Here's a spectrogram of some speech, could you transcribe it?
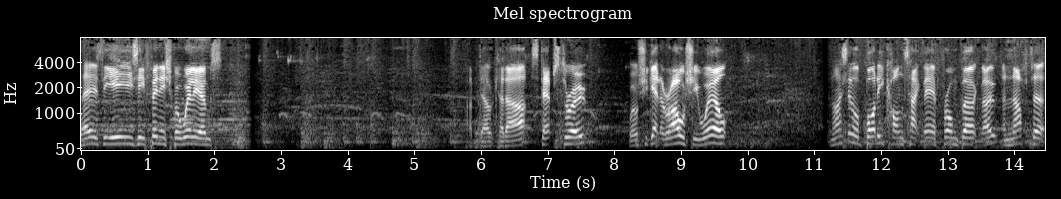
There's the easy finish for Williams. Abdelkader steps through. Will she get the roll? She will. Nice little body contact there from Burke, though. Enough to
